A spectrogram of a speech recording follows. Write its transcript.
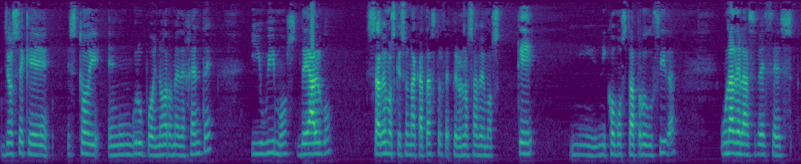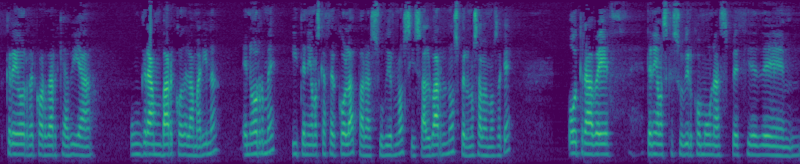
yo sé que estoy en un grupo enorme de gente y huimos de algo, sabemos que es una catástrofe, pero no sabemos qué ni, cómo está producida. Una de las veces creo recordar que había un gran barco de la Marina, enorme, y teníamos que hacer cola para subirnos y salvarnos, pero no sabemos de qué. Otra vez teníamos que subir como una especie de...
